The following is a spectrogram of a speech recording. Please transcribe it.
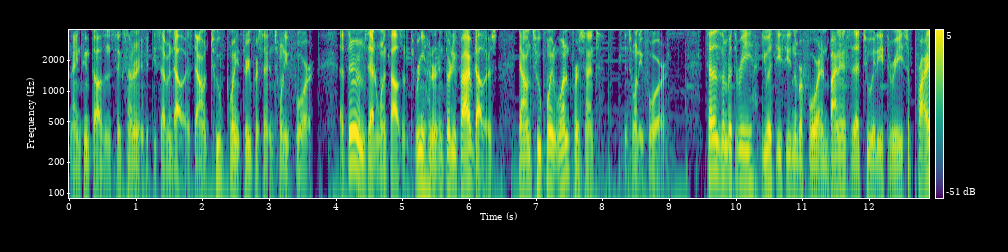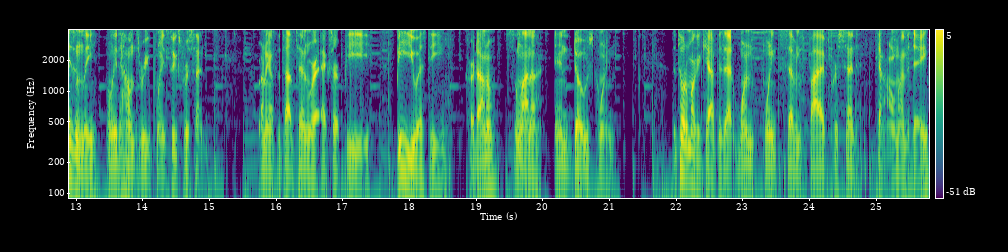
$19,657, down 2.3% in 24. Ethereum's at $1,335, down 2.1% in 24. Tether's number 3, USDC's number 4, and Binance is at 283, surprisingly only down 3.6%. Running off the top 10, we're at XRP, BUSD, Cardano, Solana, and Dogecoin. The total market cap is at 1.75% down on the day,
